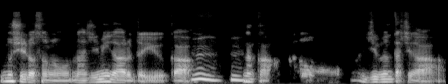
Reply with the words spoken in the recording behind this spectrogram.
むしろその馴染みがあるというか、うん、うんなんか、あの、自分たちが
